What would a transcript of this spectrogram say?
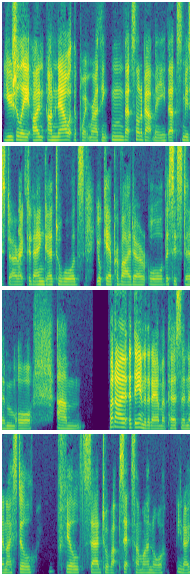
usually, I'm I'm now at the point where I think mm, that's not about me. That's misdirected anger towards your care provider or the system, or. Um, but I, at the end of the day, I'm a person, and I still feel sad to have upset someone, or you know,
